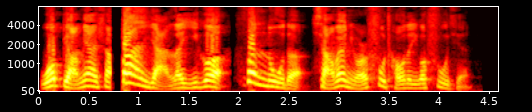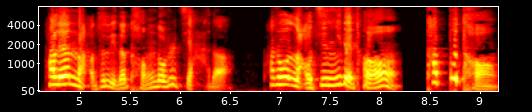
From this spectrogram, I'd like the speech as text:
我表面上扮演了一个愤怒的想为女儿复仇的一个父亲。他连脑子里的疼都是假的。他说：“老金，你得疼。”他不疼。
